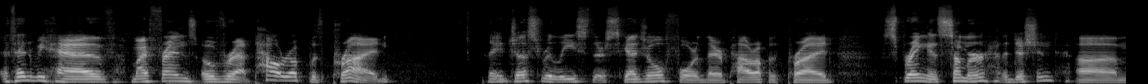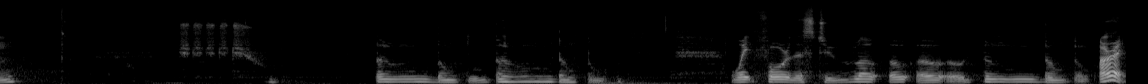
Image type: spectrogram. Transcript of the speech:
And then we have my friends over at Power Up with Pride. They just released their schedule for their Power Up with Pride spring and summer edition. Um, boom, boom, boom, boom, boom. Wait for this to load. Oh, oh, oh, boom, boom, boom. All right,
